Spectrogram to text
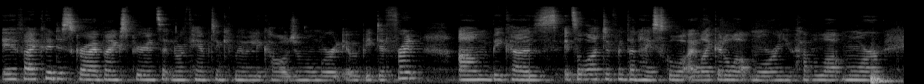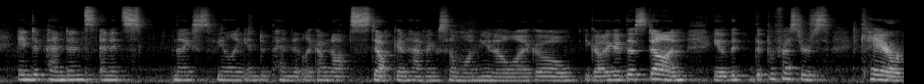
If I could describe my experience at Northampton Community College in one word, it would be different um, because it's a lot different than high school. I like it a lot more. You have a lot more independence, and it's nice feeling independent. Like I'm not stuck in having someone, you know, like, oh, you gotta get this done. You know, the, the professors care,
